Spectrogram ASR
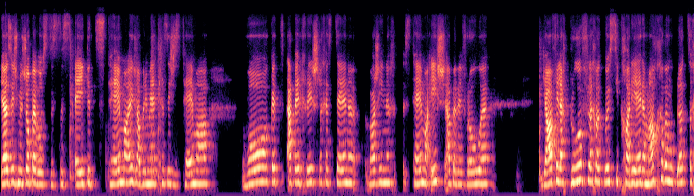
Ja, es ist mir schon bewusst, dass das ein eigenes Thema ist, aber ich merke, es ist ein Thema, wo eben in christlichen Szenen wahrscheinlich ein Thema ist, eben wenn Frauen ja, vielleicht beruflich eine gewisse Karriere machen, weil plötzlich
